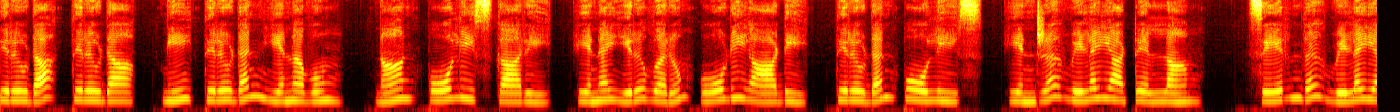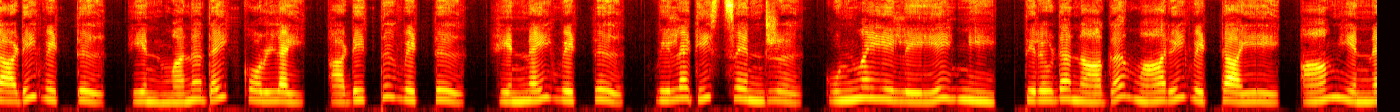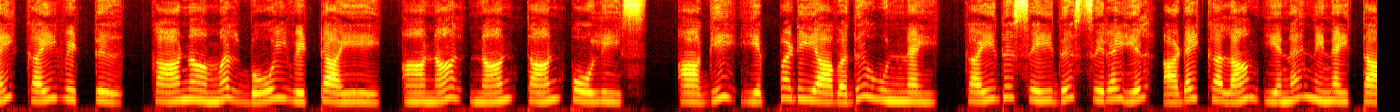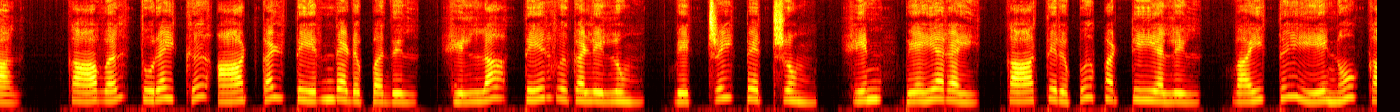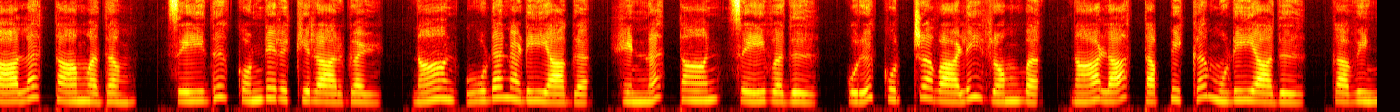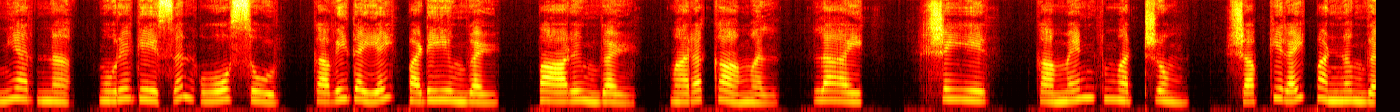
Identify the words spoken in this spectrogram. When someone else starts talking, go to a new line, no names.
திருடா திருடா நீ திருடன் எனவும் நான் போலீஸ்காரி என இருவரும் ஓடி ஆடி திருடன் போலீஸ் என்ற விளையாட்டெல்லாம் சேர்ந்து விளையாடி விட்டு என் மனதை கொள்ளை அடித்து விட்டு என்னை விட்டு விலகிச் சென்று உண்மையிலேயே நீ திருடனாக மாறி விட்டாயே ஆம் என்னை கைவிட்டு காணாமல் போய் விட்டாயே ஆனால் நான் தான் போலீஸ். ஆகி எப்படியாவது உன்னை கைது செய்து சிறையில் அடைக்கலாம் என நினைத்தாள். காவல் துறைக்கு ஆட்கள் தேர்ந்தெடுப்பதில் எல்லா தேர்வுகளிலும் வெற்றி பெற்றும். என் பெயரை காத்திருப்பு பட்டியலில் வைத்து ஏனோ கால தாமதம் செய்து கொண்டிருக்கிறார்கள். நான் உடனடியாக என்ன தான் செய்வது? ஒரு குற்றவாளி ரொம்ப நாளா தப்பிக்க முடியாது. கவிஞர் ந. முருகேசன் ஓசூர். கவிதையை படியுங்கள் பாருங்கள். மறக்காமல் லைக் ஷேர் கமெண்ட் மற்றும் சப்கிரை பண்ணுங்க.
